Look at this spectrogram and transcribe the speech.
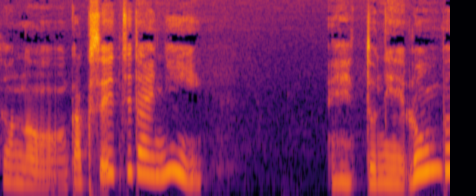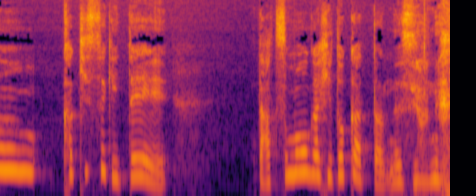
その学生時代にえーっとね論文書きすぎて脱毛がひどかったんですよね。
